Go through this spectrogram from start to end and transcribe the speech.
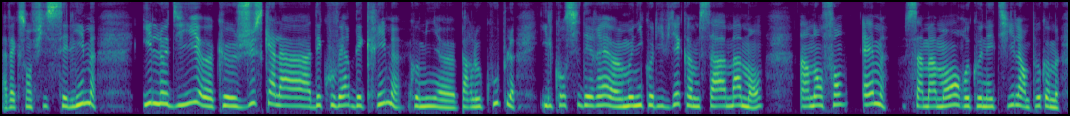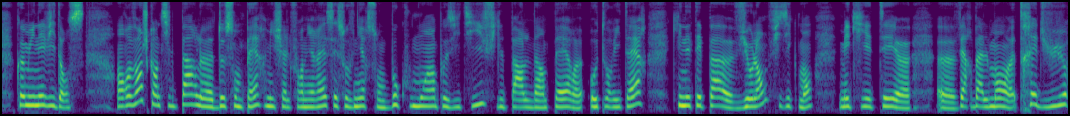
avec son fils Célim. Il le dit que jusqu'à la découverte des crimes commis par le couple, il considérait Monique Olivier comme sa maman. Un enfant aime sa maman, reconnaît-il, un peu comme, comme une évidence. En revanche, quand il parle de son père, Michel Fourniret, ses souvenirs sont beaucoup moins positifs. Il parle d'un père euh, autoritaire qui n'était pas euh, violent physiquement, mais qui était euh, verbalement très dur.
